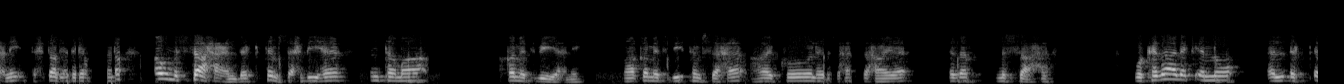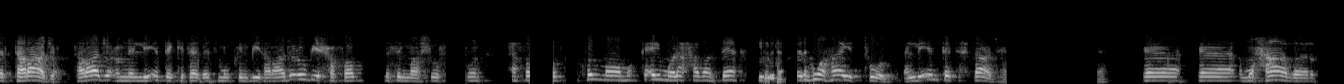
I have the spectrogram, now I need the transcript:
يعني تحتاج أو مساحة عندك تمسح بها أنت ما قمت به يعني. ما قمت به تمسحها هاي كلها تمسحها هاي اذا مساحه. وكذلك إنه التراجع. تراجع من اللي أنت كتبت ممكن به تراجع وبه حفظ مثل ما تشوفون حفظ كل ما كأي ملاحظة أنت اذا هو هاي التولز اللي أنت تحتاجها. كمحاضر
